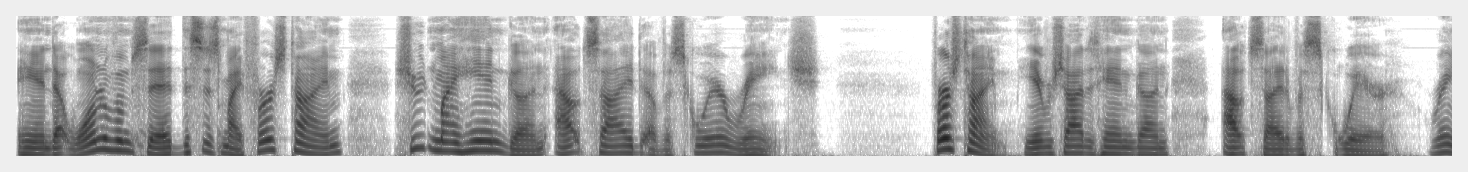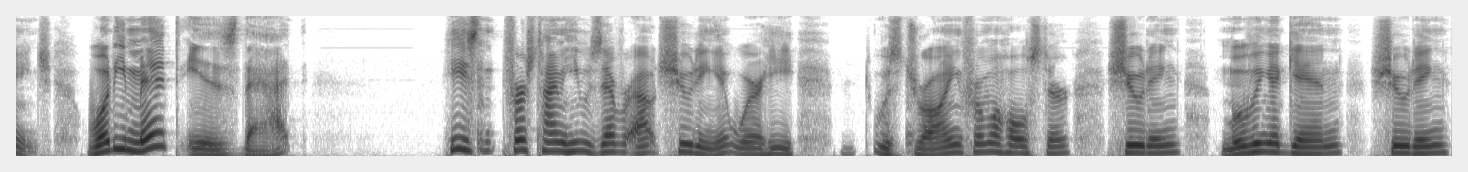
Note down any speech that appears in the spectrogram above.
And uh, one of them said, This is my first time shooting my handgun outside of a square range. First time he ever shot his handgun outside of a square range. What he meant is that he's first time he was ever out shooting it where he was drawing from a holster, shooting, moving again, shooting,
